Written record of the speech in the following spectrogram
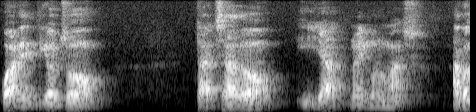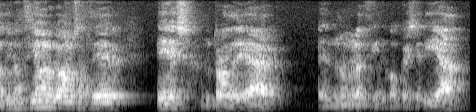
48 tachado y ya, no hay ninguno más. A continuación lo que vamos a hacer es rodear el número 5, que sería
